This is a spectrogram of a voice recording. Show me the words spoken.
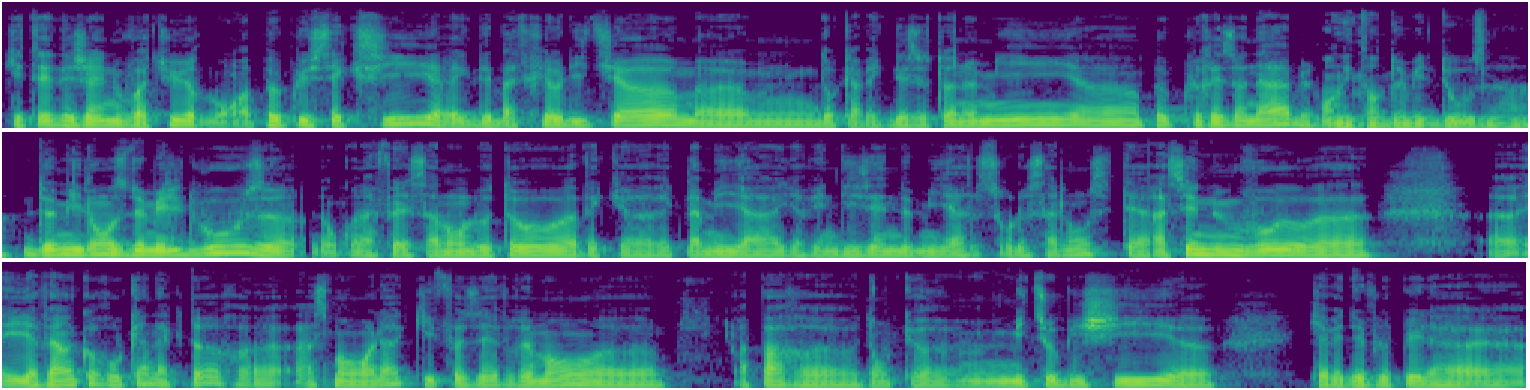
qui était déjà une voiture bon, un peu plus sexy, avec des batteries au lithium, donc avec des autonomies un peu plus raisonnables. On est en 2012, là. 2011-2012. Hein. Donc, on a fait le salon de l'auto avec, avec la Mia y avait une dizaine de milliards sur le salon. C'était assez nouveau. Euh, euh, il n'y avait encore aucun acteur euh, à ce moment-là qui faisait vraiment, à part donc Mitsubishi, qui avait développé la,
